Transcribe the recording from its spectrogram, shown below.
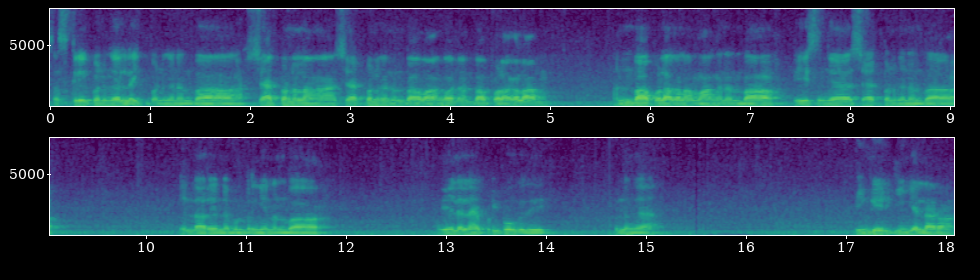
சப்ஸ்கிரைப் பண்ணுங்கள் லைக் பண்ணுங்கள் நண்பா. ஷேர் பண்ணலாம் ஷேர் பண்ணுங்கள் நண்பா. வாங்க நண்பா பழகலாம். நண்பா பழகலாம் வாங்க நண்பா. பேசுங்க ஷேர் பண்ணுங்கள் நண்பா. எல்லோரும் என்ன பண்ணுறீங்க நண்பா? வேலையெல்லாம் எப்படி போகுது? சொல்லுங்கள் எங்கே இருக்கீங்க எல்லாரும்?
